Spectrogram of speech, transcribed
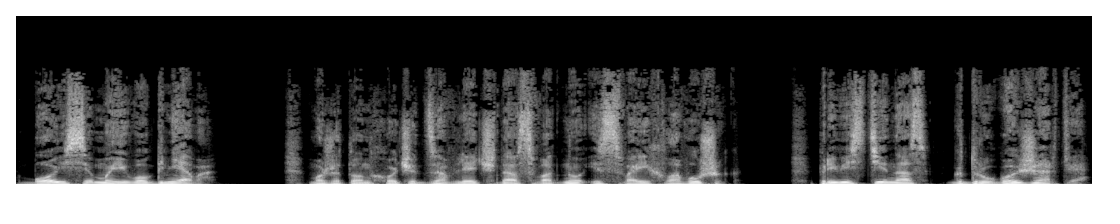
«Бойся моего гнева». Может, он хочет завлечь нас в одну из своих ловушек? Привести нас к другой жертве?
